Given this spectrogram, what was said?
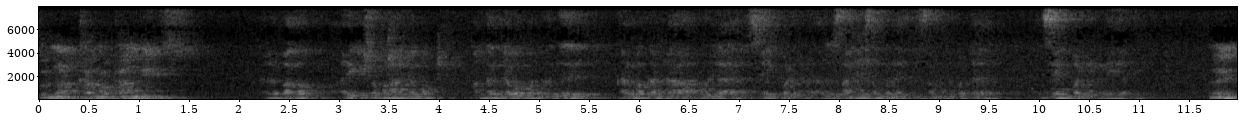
We're not karma kandis. அதனால பகவ ஹரிகிருஷ்ண மகா ஜபம் அந்த ஜபம் பண்றது கர்மகண்டா உள்ள செயல்பாடுகள் அது சாங்கி சம்பிரதாயத்துக்கு சம்பந்தப்பட்ட செயல்பாடுகள் கிடையாது Right?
